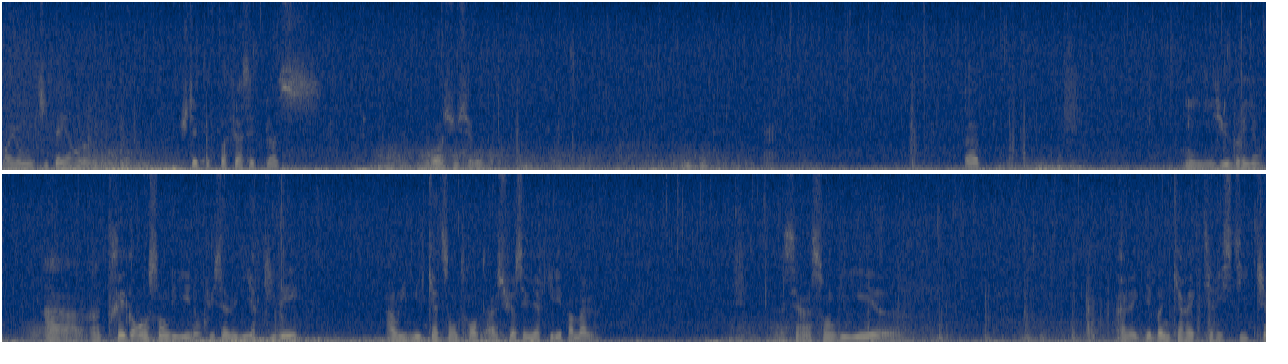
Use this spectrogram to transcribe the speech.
Voyons mon petit père euh, je t'ai peut-être pas fait assez de place. Oh si c'est bon Hop. Et yeux brillants. Ah, un très grand sanglier. Donc lui, ça veut dire qu'il est... Ah oui, 1430. Ah, celui-là, ça veut dire qu'il est pas mal. C'est un sanglier euh, avec des bonnes caractéristiques.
